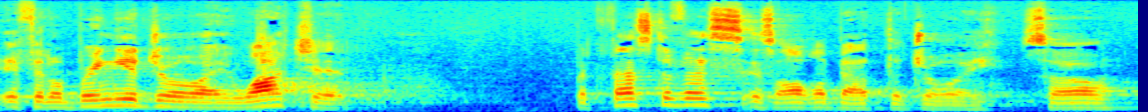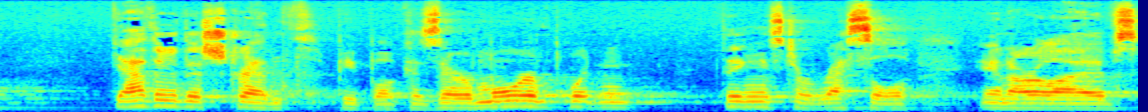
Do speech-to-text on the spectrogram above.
if it'll bring you joy, watch it. But Festivus is all about the joy. So gather the strength, people, because there are more important things to wrestle in our lives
